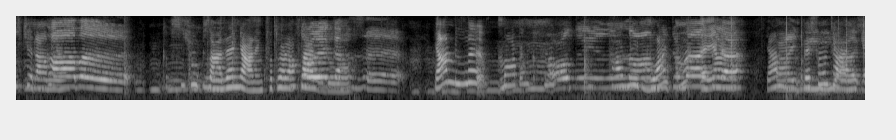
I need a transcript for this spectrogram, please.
Ali Kerem? ya? Kabı. Kapısı çok güzel. Rengarenk fotoğraflarla dolu. Yani bizde Barbie'nin kısmı tane var ama yani, yani Ay, 5-10 ya, tanesi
